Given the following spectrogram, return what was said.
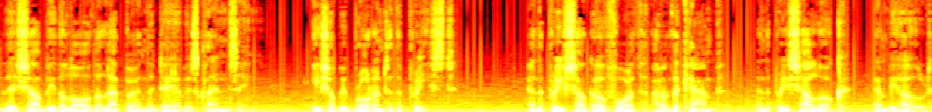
This shall be the law of the leper in the day of his cleansing. He shall be brought unto the priest. And the priest shall go forth out of the camp, and the priest shall look, and behold,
